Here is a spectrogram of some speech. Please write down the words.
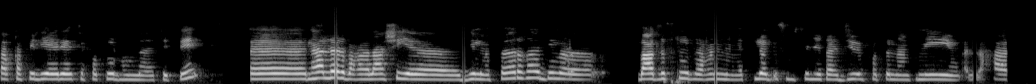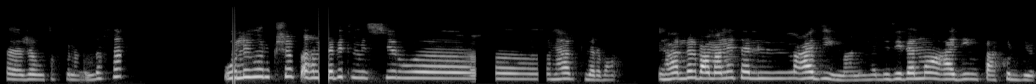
تلقى filière ات يحطوا لهم TP آه نهار الأربعاء العشية ديما فارغة ديما بعد الفطور عندنا club اسمه ciné radio يحطوا لنا أغنية ولا حاجة جو تحطونا على الآخر. و les workshops أغلبيتهم يصيروا آه نهار الأربعاء. نهار الأربعاء معناتها العادي معناها les événements عاديين تاع كل يوم.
